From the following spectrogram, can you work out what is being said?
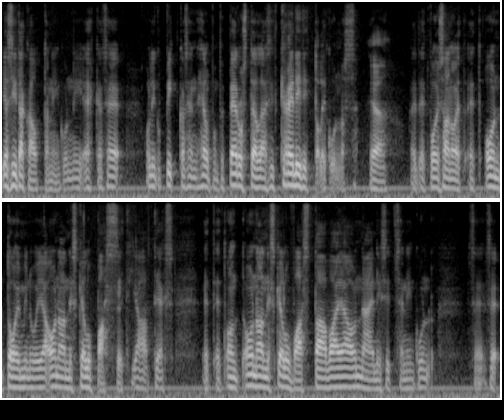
ja sitä kautta niin, kuin, niin ehkä se oli niin pikkasen helpompi perustella ja sitten kreditit oli kunnossa. Yeah. Et, et voi sanoa, että et on toiminut ja on anniskelupassit ja tiiäks, et, et on, on anniskelu vastaava ja on näin, niin sitten se, niin kun, se, se,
